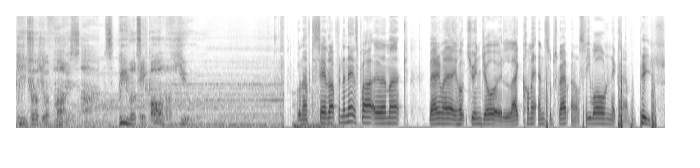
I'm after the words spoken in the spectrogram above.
We took your father's arms. We will take all of you. Gonna have to save that for the next part, uh, Mark. But anyway, I hope you enjoyed. Like, comment, and subscribe, and I'll see you all next time. Peace.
